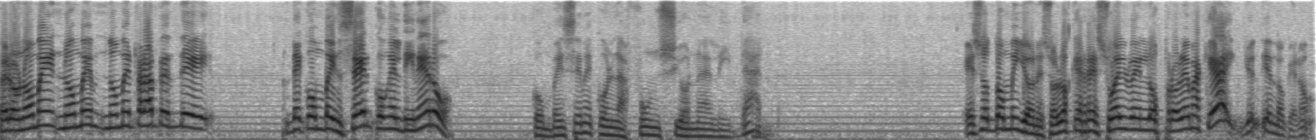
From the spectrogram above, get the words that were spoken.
Pero no me, no me, no me trates de, de convencer con el dinero. Convénceme con la funcionalidad. Esos dos millones son los que resuelven los problemas que hay. Yo entiendo que no.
